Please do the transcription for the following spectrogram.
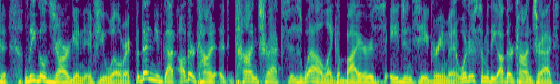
legal jargon, if you will, Rick. But then you've got other con- contracts as well, like a buyer's agency agreement. What are some of the other contracts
